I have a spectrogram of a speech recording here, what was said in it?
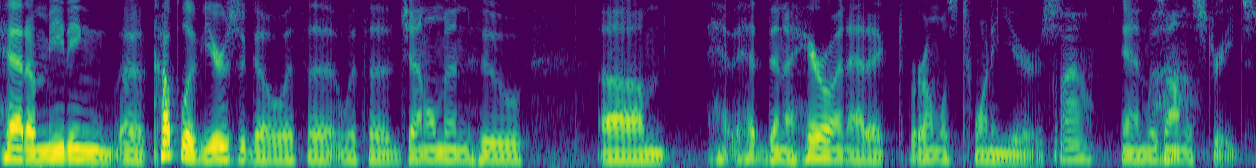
had a meeting a couple of years ago with a with a gentleman who um, ha- had been a heroin addict for almost 20 years Wow. and was on the streets.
